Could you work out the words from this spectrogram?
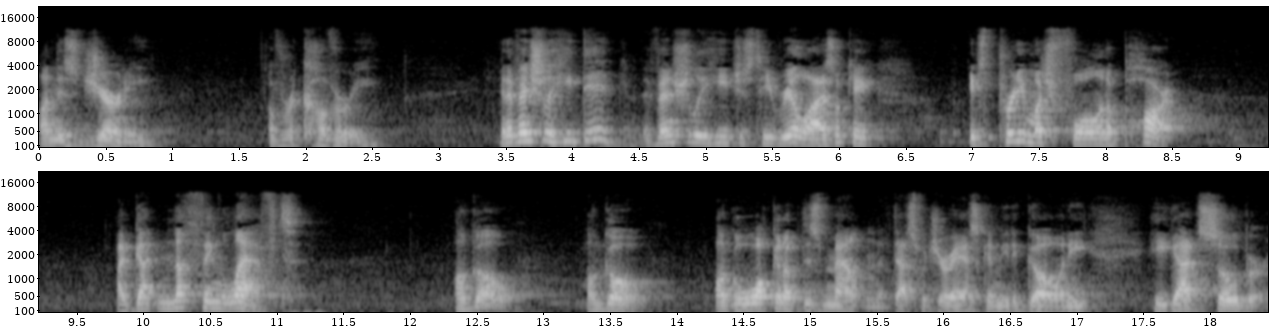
on this journey of recovery. And eventually he did. Eventually he just he realized, okay, it's pretty much fallen apart. I've got nothing left. I'll go. I'll go. I'll go walking up this mountain if that's what you're asking me to go. And he he got sober.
